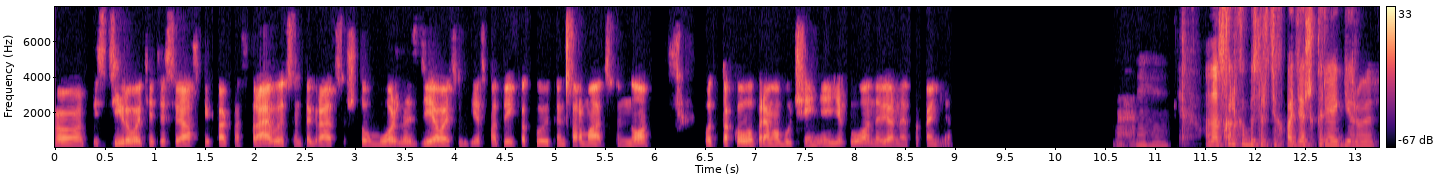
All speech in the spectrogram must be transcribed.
э, тестировать эти связки, как настраиваются интеграции, что можно сделать, где смотреть какую-то информацию. Но вот такого прям обучения его, наверное, пока нет. Угу. А насколько быстро техподдержка реагирует?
